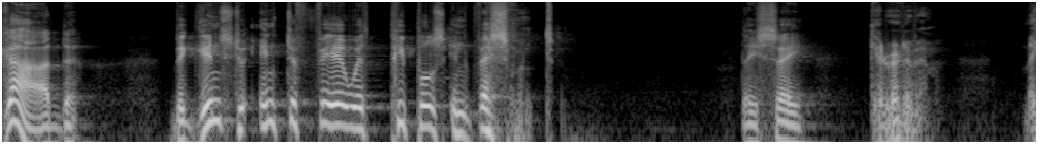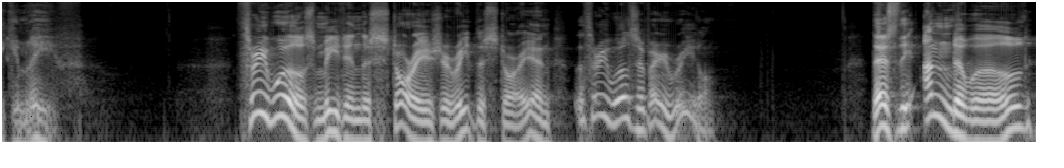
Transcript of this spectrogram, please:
God begins to interfere with people's investment, they say, get rid of him, make him leave. Three worlds meet in this story as you read the story, and the three worlds are very real. There's the underworld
